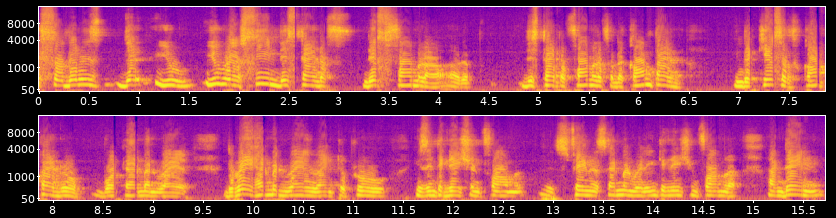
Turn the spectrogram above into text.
So there is the, you you have seen this kind of this formula or this type of formula for the compact in the case of compact group what Hermann Weyl the way Hermann Weyl went to prove his integration formula his famous Hermann Weyl integration formula and then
